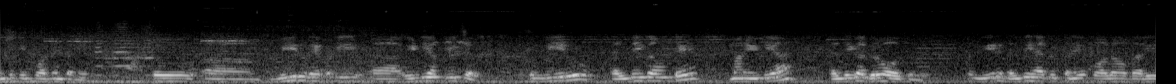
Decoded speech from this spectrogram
ఎందుకు ఇంపార్టెంట్ అనేది. సో మీరు రేపటి ఇండియా ఫ్యూచర్. సో మీరు హెల్దీగా ఉంటే మన ఇండియా హెల్దీగా గ్రో అవుతుంది. సో మీరు హెల్తీ హ్యాబిట్స్ అనేవి ఫాలో అవ్వాలి.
